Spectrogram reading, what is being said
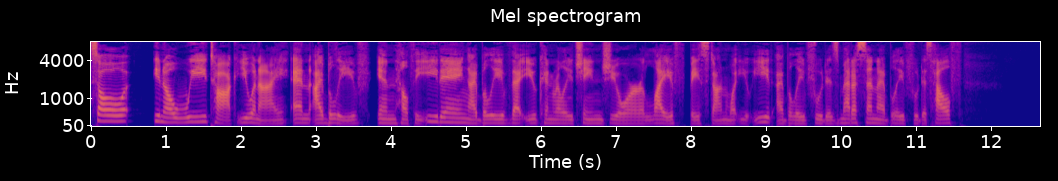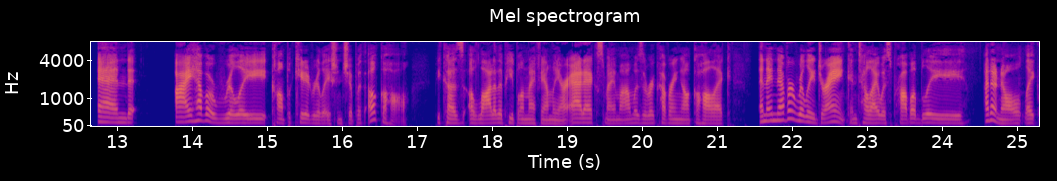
So, you know, we talk, you and I, and I believe in healthy eating. I believe that you can really change your life based on what you eat. I believe food is medicine. I believe food is health. And I have a really complicated relationship with alcohol because a lot of the people in my family are addicts. My mom was a recovering alcoholic. And I never really drank until I was probably, I don't know, like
